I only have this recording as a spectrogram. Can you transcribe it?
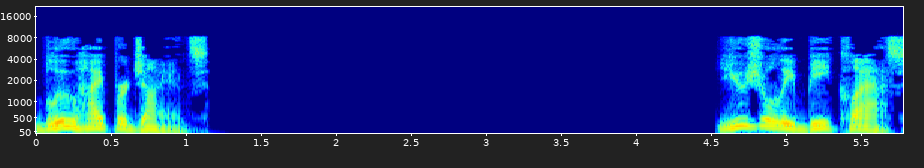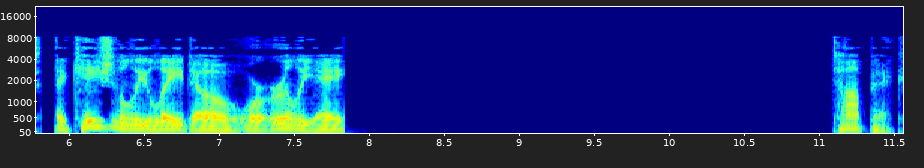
Blue hypergiants. Usually B class, occasionally late O or early A Topic:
